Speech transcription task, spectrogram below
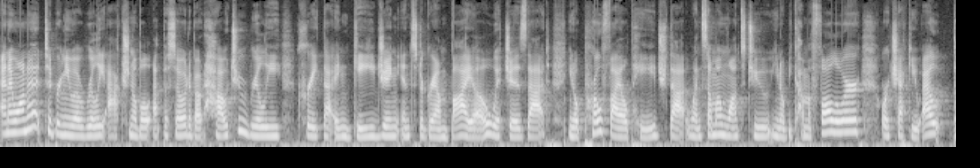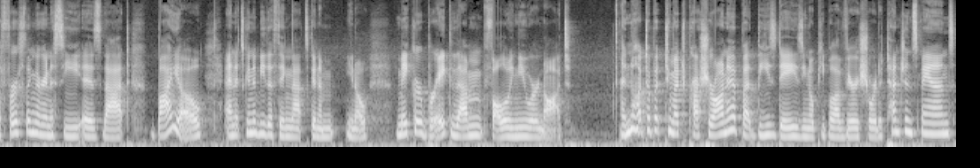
And I wanted to bring you a really actionable episode about how to really create that engaging Instagram bio, which is that you know profile page that when someone wants to you know become a follower or check you out, the first thing they're going to see is that bio, and it's going to be the thing that's going to, you know, make or break them following you or not. And not to put too much pressure on it but these days you know people have very short attention spans.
